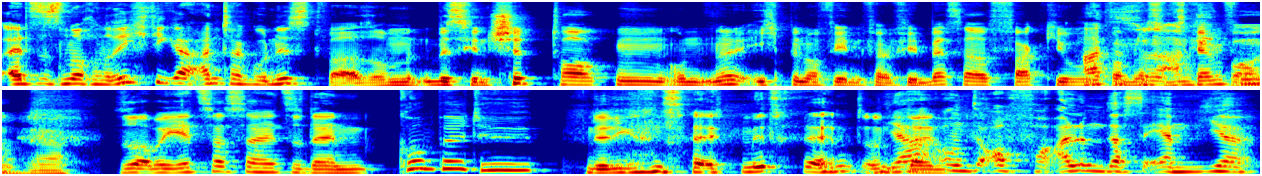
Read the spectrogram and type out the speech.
Als es noch ein richtiger Antagonist war, so mit ein bisschen Shit-Talken und ne, ich bin auf jeden Fall viel besser, fuck you, Hattest komm, lass uns kämpfen. ja. So, aber jetzt hast du halt so deinen Kumpeltyp, der die ganze Zeit mitrennt und ja, und auch vor allem, dass er mir,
